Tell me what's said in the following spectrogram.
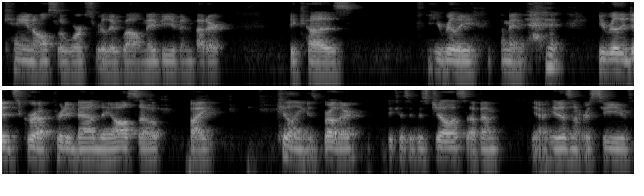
Cain also works really well, maybe even better, because he really, I mean, he really did screw up pretty badly also by killing his brother because he was jealous of him. You know, he doesn't receive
